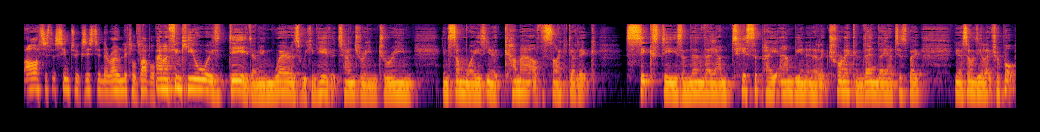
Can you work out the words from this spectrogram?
Artists that seem to exist in their own little bubble. And I think he always did. I mean, whereas we can hear that Tangerine Dream, in some ways, you know, come out of the psychedelic 60s and then they anticipate ambient and electronic and then they anticipate, you know, some of the electro pop.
